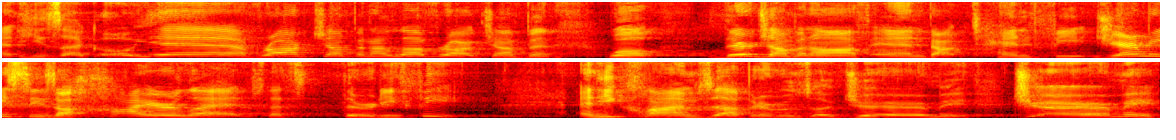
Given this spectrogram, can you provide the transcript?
And he's like, oh, yeah, rock jumping. I love rock jumping. Well, they're jumping off, and about 10 feet, Jeremy sees a higher ledge that's 30 feet. And he climbs up, and everyone's like, Jeremy, Jeremy,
